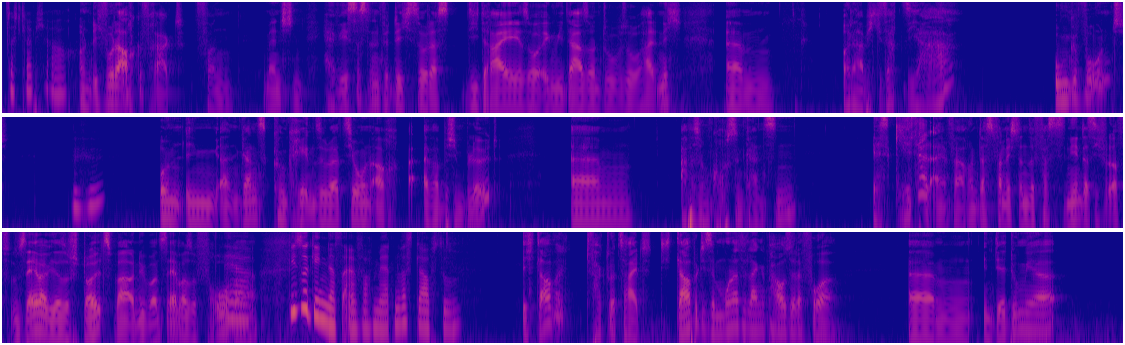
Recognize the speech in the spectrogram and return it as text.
Das glaube ich auch. Und ich wurde auch gefragt von Menschen, Herr, wie ist das denn für dich so, dass die drei so irgendwie da sind und du so halt nicht? Ähm, und da habe ich gesagt, ja, ungewohnt Mhm. und in, in ganz konkreten Situationen auch einfach ein bisschen blöd. Ähm, aber so im Großen und Ganzen, es geht halt einfach. Und das fand ich dann so faszinierend, dass ich auf uns selber wieder so stolz war und über uns selber so froh Ja. war. Wieso ging das einfach, Merten? Was glaubst du? Ich glaube, Faktor Zeit. Ich glaube, diese monatelange Pause davor, ähm, in der du mir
